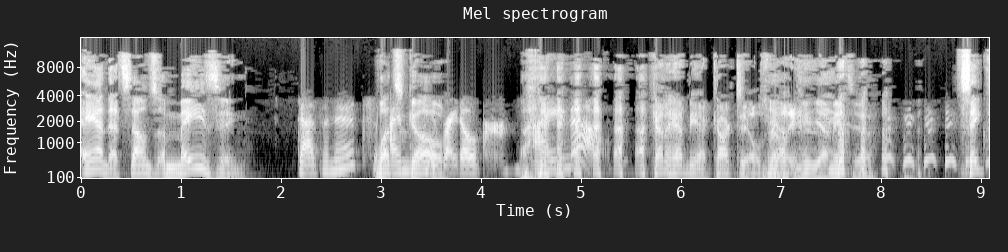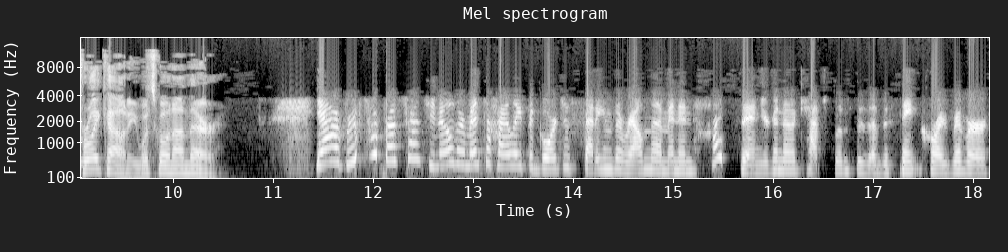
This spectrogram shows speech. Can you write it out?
And that sounds amazing. Doesn't it? Let's I'm go. Right over. I know. kind of had me at cocktails, really. Yeah, me, yeah, me too. St. Croix County, what's going on there? Yeah, restaurants, you know, they're meant to highlight the gorgeous settings around them. And in Hudson, you're going to catch glimpses of the St. Croix River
